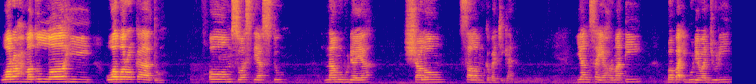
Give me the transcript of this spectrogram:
warahmatullahi wabarakatuh. Om Swastiastu, Namo Buddhaya, Shalom, Salam Kebajikan. Yang saya hormati Bapak Ibu Dewan Juri,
